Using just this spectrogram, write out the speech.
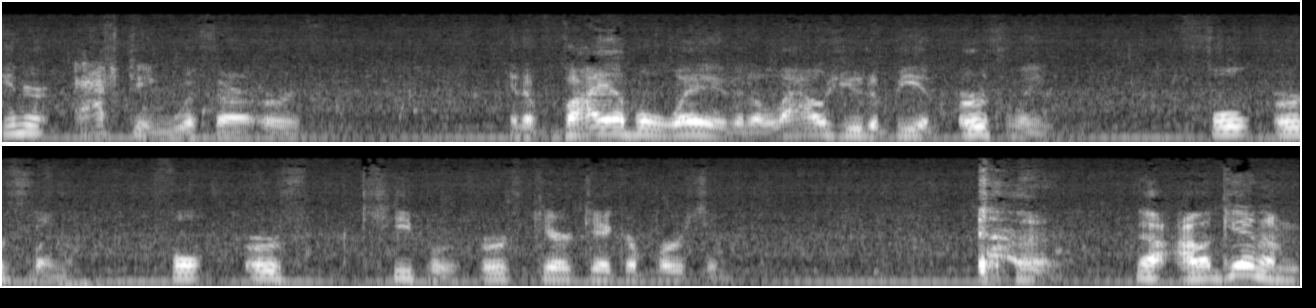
interacting with our earth in a viable way that allows you to be an earthling, full earthling, full earth keeper, earth caretaker person. now, I'm, again, I'm,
